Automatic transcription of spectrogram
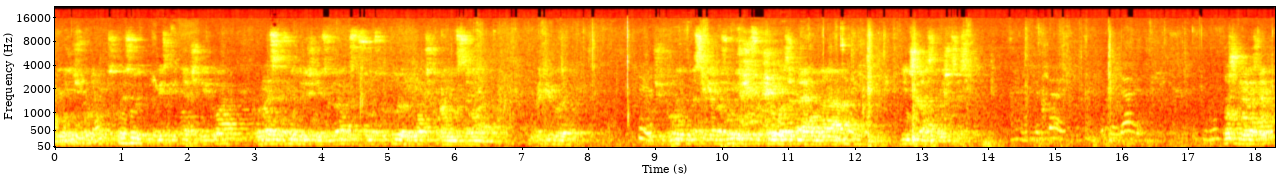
Добрый день, Евгений Ильич. Повестки дня 4.2. Внесення змін до рішення міської ради стосовно структури виконавчих місцевої ради. Я розумію, що ми розглядаємо на інший раз, на іншій сесії. Прошу не розглянути.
